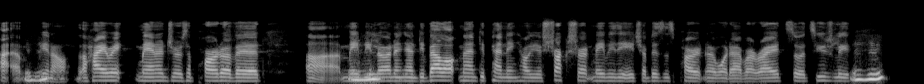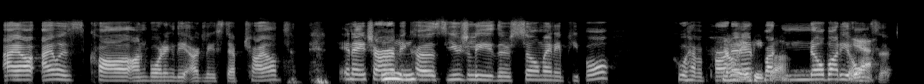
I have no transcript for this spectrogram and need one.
Um, Mhm. You know, the hiring manager is a part of it. Uh, maybe Mhm. learning and development, depending how you structure it. Maybe the HR business partner, whatever, right? So it's usually hmm I I always call onboarding the ugly stepchild in HR Mhm. because usually there's so many people who have a part So in it, but nobody Yeah. owns it.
